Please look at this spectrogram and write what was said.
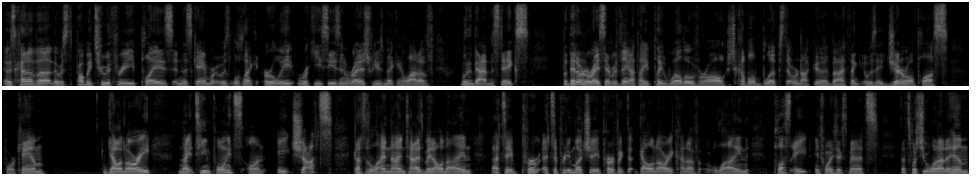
It was kind of a, there was probably two or three plays in this game where it was looked like early rookie season Reddish. Where he was making a lot of really bad mistakes. But they don't erase everything. I thought he played well overall. Just a couple of blips that were not good, but I think it was a general plus for Cam. Gallinari, 19 points on eight shots, got to the line nine times, made all nine. That's a per, it's a pretty much a perfect Gallinari kind of line, plus eight in 26 minutes. That's what you want out of him.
